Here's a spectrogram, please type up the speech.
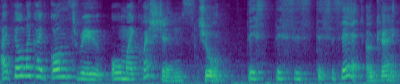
I feel like I've gone through all my questions. Sure. This this is this is it. Okay.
